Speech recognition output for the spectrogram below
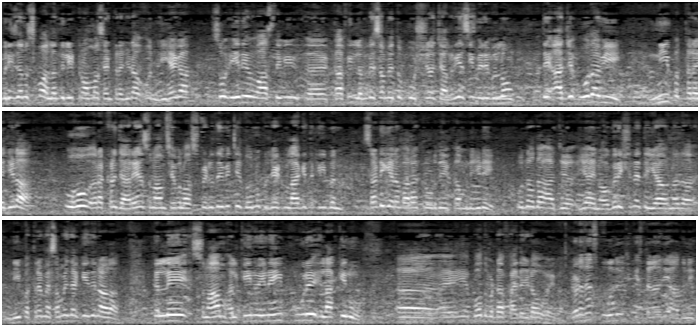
ਮਰੀਜ਼ਾਂ ਨੂੰ ਸੰਭਾਲਣ ਦੇ ਲਈ ਟਰਾਮਾ ਸੈਂਟਰ ਹੈ ਜਿਹੜਾ, ਉਹ ਨਹੀਂ ਹੈਗਾ। ਸੋ ਇਹਦੇ ਵਾਸਤੇ ਵੀ ਕਾਫੀ ਲੰਬੇ ਸਮੇਂ ਤੋਂ ਕੋਸ਼ਿਸ਼ਾਂ ਚੱਲ ਰਹੀਆਂ ਸੀ ਮੇਰੇ ਵੱਲੋਂ, ਤੇ ਅੱਜ ਉਹਦਾ ਵੀ ਨੀਂਹ ਪੱਥਰ ਹੈ ਜਿਹੜਾ ਉਹ ਰੱਖਣ ਜਾ ਰਹੇ ਹਾਂ ਸੁਨਾਮ ਸਿਵਲ ਹਸਪੀਟਲ ਦੇ ਵਿੱਚ। ਇਹ ਦੋਨੋਂ ਪ੍ਰੋਜੈਕਟ ਮਿਲਾ ਕੇ ਤਕਰੀਬਨ 11.5 12 ਕਰੋੜ ਦੇ ਕੰਮ ਨੇ ਜਿਹੜੇ ਉਹਨਾਂ ਦਾ ਅੱਜ ਜਾਂ ਇਨੋਗ੍ਰੇਸ਼ਨ ਹੈ ਤੇ ਜਾਂ ਉਹਨਾਂ ਦਾ ਨੀਂਹ ਪੱਥਰ ਹੈ। ਮੈਂ ਸਮਝਦਾ ਕਿ ਇਹਦੇ ਨਾਲ ਇਕੱਲੇ ਸੁਨਾਮ ਹਲਕੇ ਨੂੰ ਹੀ ਨਹੀਂ ਪੂਰੇ ਇਲਾਕੇ ਨੂੰ ਇਹ ਬਹੁਤ ਵੱਡਾ ਫਾਇਦਾ ਜਿਹੜਾ ਉਹ ਹੋਏਗਾ। ਜਿਹੜਾ ਸਰ ਸਕੂਲ ਦੇ ਵਿੱਚ ਕਿਸ ਤਰ੍ਹਾਂ ਦੀ ਆਧੁਨਿਕ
